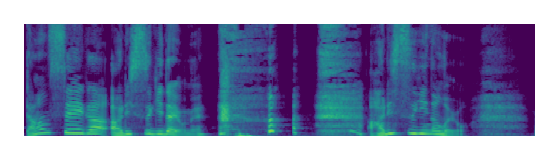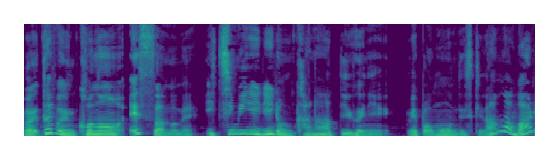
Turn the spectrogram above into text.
男性がありすぎだよね。ありすぎなのよ。まあ、多分この S さんのね、1ミリ理論かなっていうふうにやっぱ思うんですけど、あんま悪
